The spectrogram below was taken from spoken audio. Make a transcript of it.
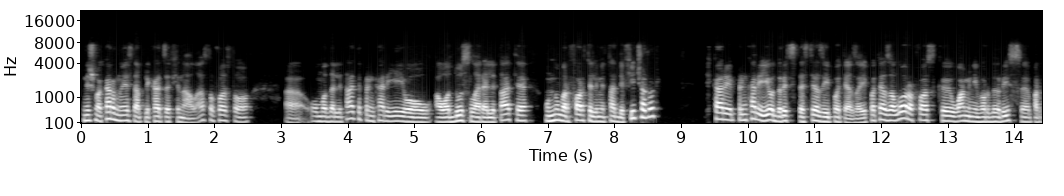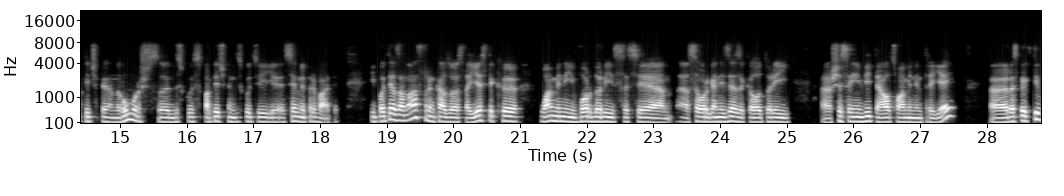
nici măcar nu este aplicația finală. Asta a fost o, uh, o modalitate prin care ei au, au adus la realitate un număr foarte limitat de feature-uri pe care, prin care eu doresc să testeze ipoteza. Ipoteza lor a fost că oamenii vor dori să participe în rumuri și să, discu- să participe în discuții semi-private. Ipoteza noastră în cazul ăsta este că oamenii vor dori să, se, să organizeze călătorii și să invite alți oameni între ei. Respectiv,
